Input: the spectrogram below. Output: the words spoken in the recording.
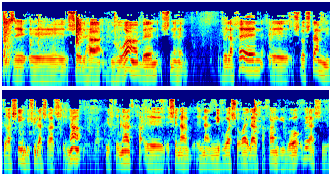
זה אה, של הגבורה בין שניהם. ולכן אה, שלושתם נדרשים בשביל השראת שכינה, בבחינת אה, שאינה נבואה שורה אלא על חכם, גיבור ועשיר.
